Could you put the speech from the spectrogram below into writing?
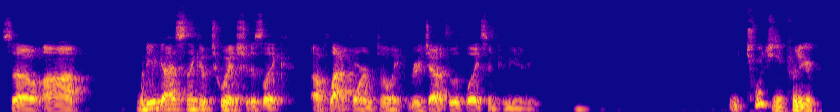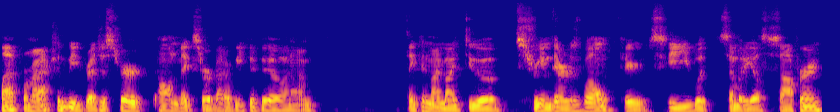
So, uh, what do you guys think of Twitch as like a platform to like reach out to the sim community? Twitch is a pretty good platform. I actually registered on Mixer about a week ago, and I'm thinking I might do a stream there as well to see what somebody else is offering.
